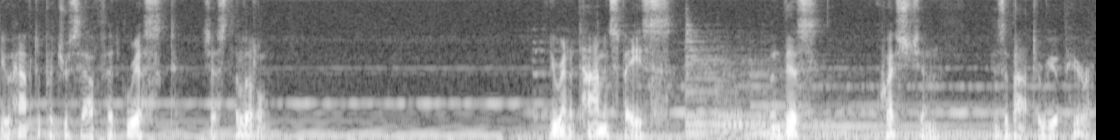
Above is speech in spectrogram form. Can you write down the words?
you have to put yourself at risk just a little. You're in a time and space when this question is about to reappear.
